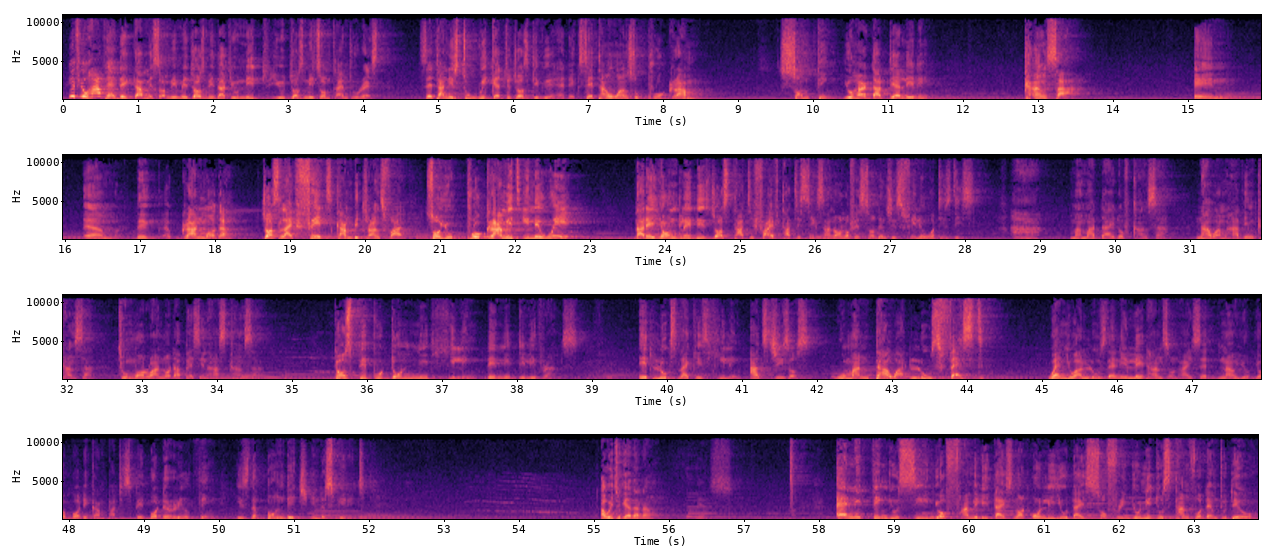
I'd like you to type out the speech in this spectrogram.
If you have headache that may, it may just be that you need you just need some time to rest. Satan is too wicked to just give you a headache. Satan wants to program something. You heard that dear lady? Cancer in um, the grandmother. Just like faith can be transferred. So you program it in a way that a young lady is just 35, 36 and all of a sudden she's feeling, what is this? Ah, mama died of cancer. Now I'm having cancer. Tomorrow another person has cancer. Those people don't need healing. They need deliverance. It looks like it's healing. Ask Jesus, woman, thou art loose first. When you are loose, then he laid hands on her. He said, now you, your body can participate. But the real thing is the bondage in the spirit. Are we together now? Yes. Anything you see in your family that is not only you that is suffering, you need to stand for them today. Oh.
